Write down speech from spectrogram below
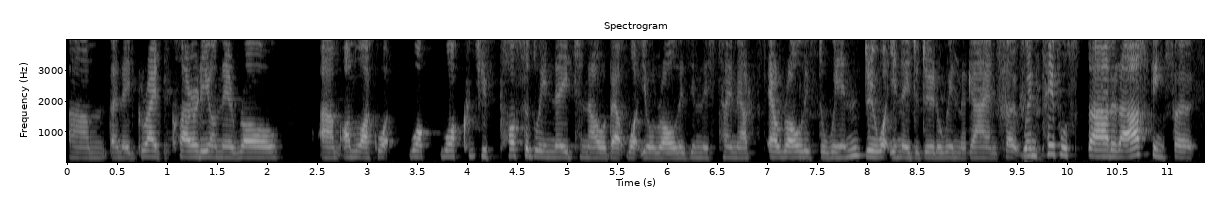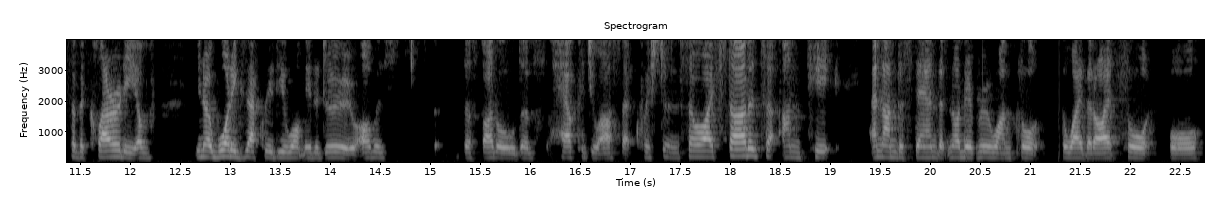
um, they need greater clarity on their role um, I'm like, what, what, what could you possibly need to know about what your role is in this team? Our, our role is to win. Do what you need to do to win the game. So when people started asking for for the clarity of, you know, what exactly do you want me to do? I was befuddled of how could you ask that question. So I started to unpick and understand that not everyone thought the way that I thought or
